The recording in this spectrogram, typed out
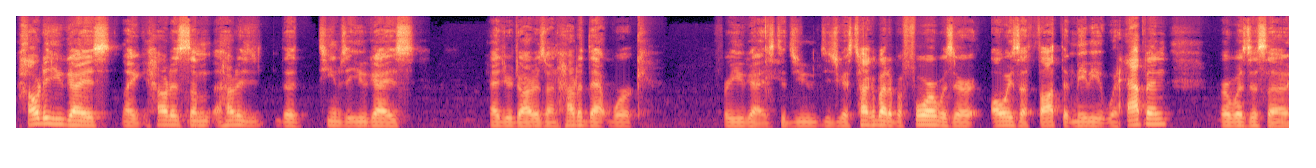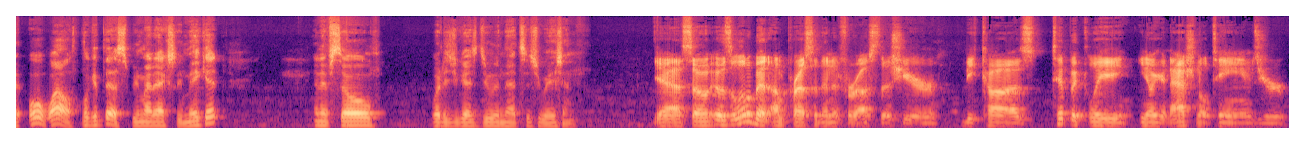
How do you guys like? How does some? How did the teams that you guys had your daughters on? How did that work for you guys? Did you did you guys talk about it before? Was there always a thought that maybe it would happen, or was this a oh wow look at this we might actually make it? And if so, what did you guys do in that situation? Yeah, so it was a little bit unprecedented for us this year because typically, you know, your national teams, your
